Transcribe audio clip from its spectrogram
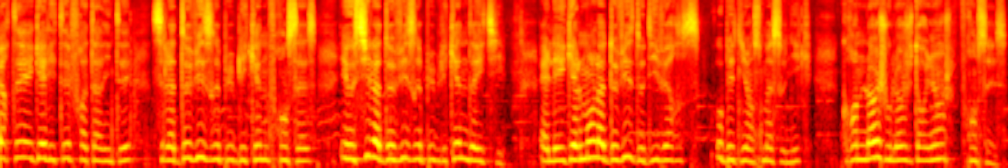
Liberté, égalité, fraternité, c'est la devise républicaine française et aussi la devise républicaine d'Haïti. Elle est également la devise de diverses obédiences maçonniques, Grande Loge ou Loge d'Orient française.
